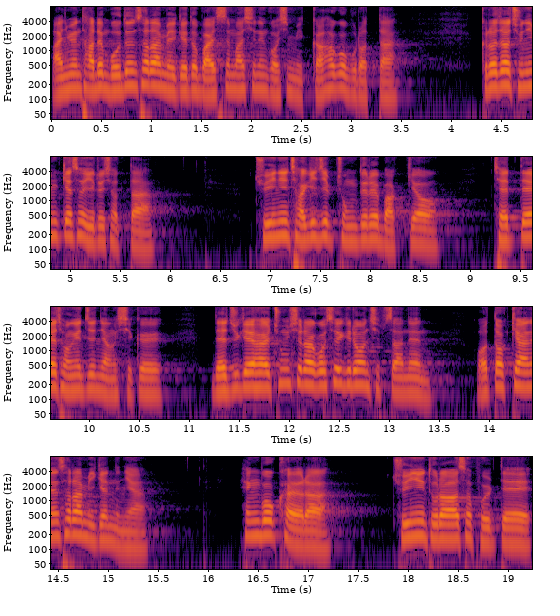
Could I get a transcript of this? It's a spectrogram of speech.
아니면 다른 모든 사람에게도 말씀하시는 것입니까? 하고 물었다. 그러자 주님께서 이르셨다. 주인이 자기 집 종들을 맡겨 제때에 정해진 양식을 내주게 할 충실하고 슬기로운 집사는 어떻게 하는 사람이겠느냐? 행복하여라. 주인이 돌아와서 볼때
